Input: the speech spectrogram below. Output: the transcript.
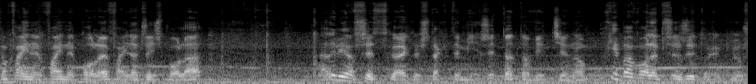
to fajne, fajne pole, fajna część pola. Ale mimo wszystko jakoś tak te mierzyto, to wiecie, no chyba wolę przeżyto jak już.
